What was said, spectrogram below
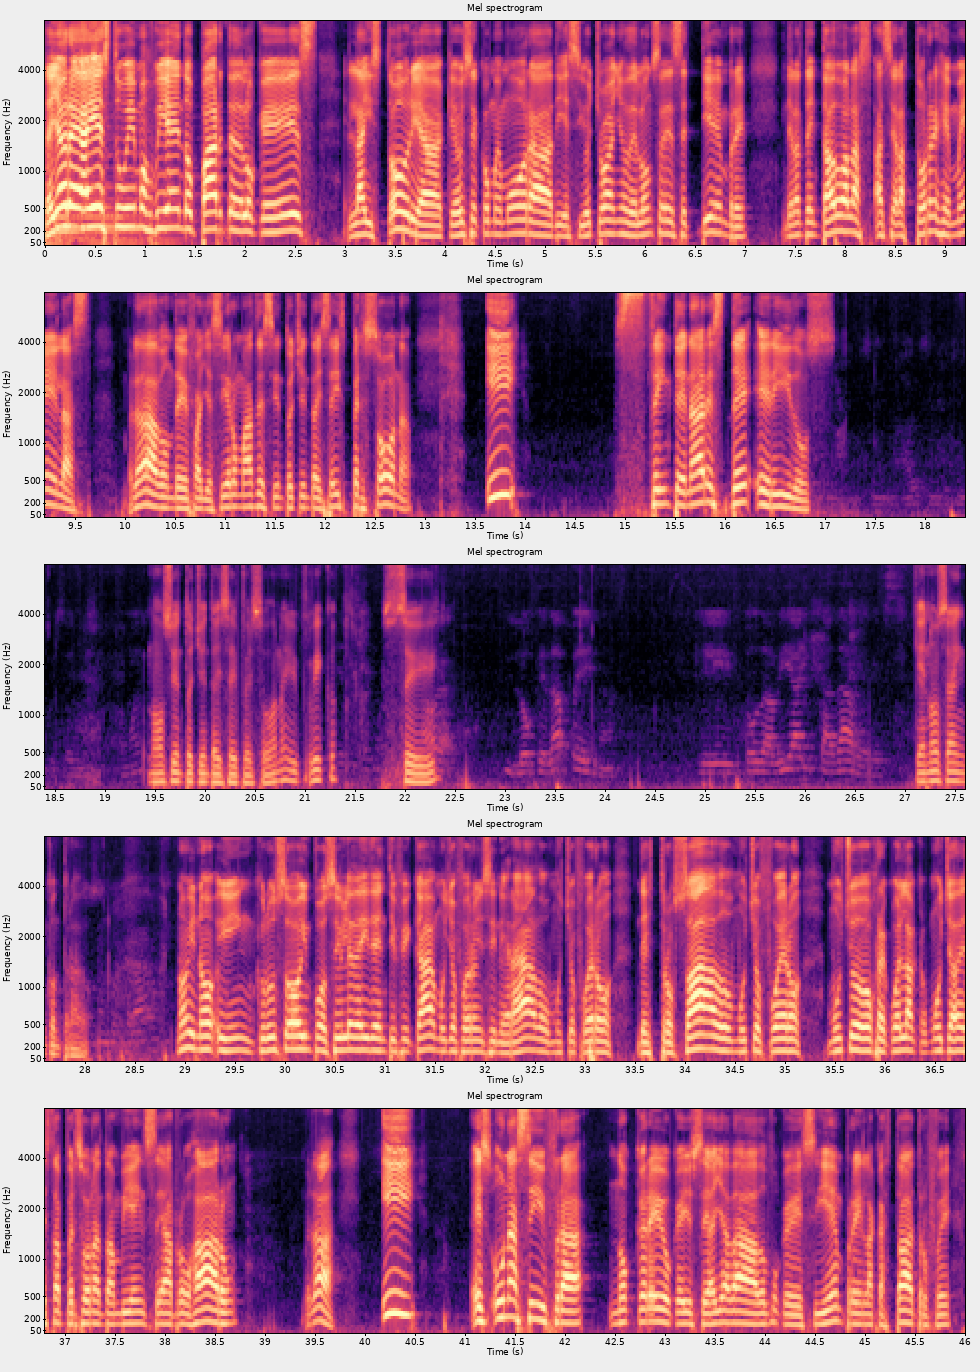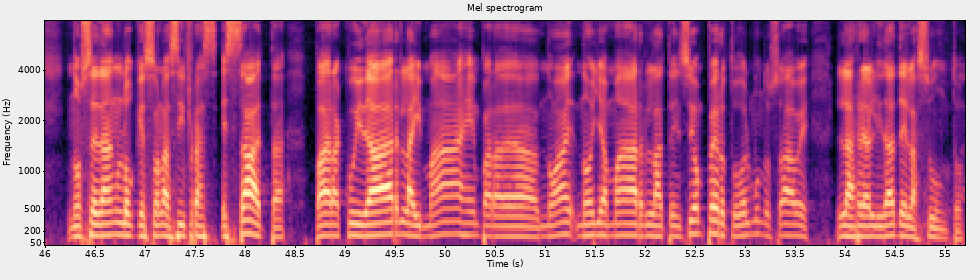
Señores, ahí estuvimos viendo parte de lo que es la historia que hoy se conmemora 18 años del 11 de septiembre del atentado a las, hacia las Torres Gemelas, ¿verdad? Donde fallecieron más de 186 personas y centenares de heridos. No, 186 personas y pico. Sí. Que no se han encontrado. No, y no, incluso imposible de identificar, muchos fueron incinerados, muchos fueron destrozados, muchos fueron, muchos, recuerda que muchas de estas personas también se arrojaron, ¿verdad? Y es una cifra, no creo que se haya dado, porque siempre en la catástrofe no se dan lo que son las cifras exactas para cuidar la imagen, para no, no llamar la atención, pero todo el mundo sabe la realidad del asunto.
